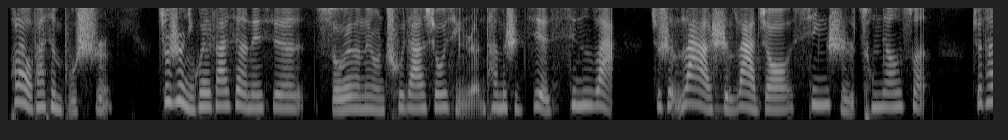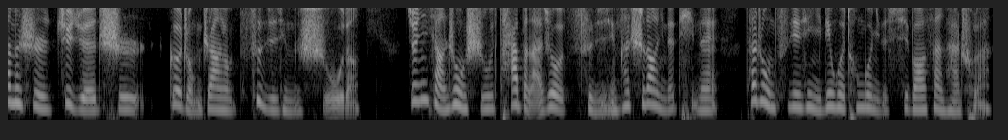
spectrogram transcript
后来我发现不是。就是你会发现那些所谓的那种出家修行人，他们是戒辛辣，就是辣是辣椒，辛是葱姜蒜，就他们是拒绝吃各种这样有刺激性的食物的。就你想这种食物，它本来就有刺激性，它吃到你的体内，它这种刺激性一定会通过你的细胞散发出来，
